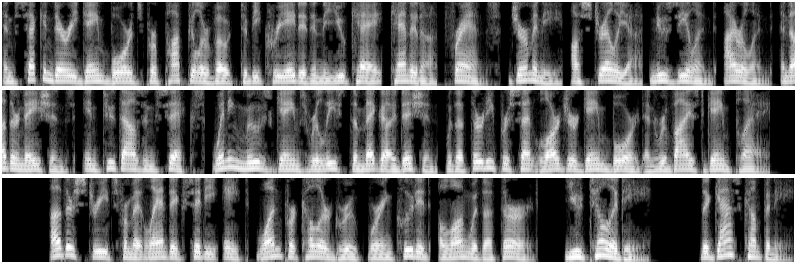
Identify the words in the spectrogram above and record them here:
and secondary game boards per popular vote to be created in the UK, Canada, France, Germany, Australia, New Zealand, Ireland, and other nations. In 2006, Winning Moves Games released the Mega Edition, with a 30% larger game board and revised gameplay. Other streets from Atlantic City 8, one per color group were included, along with a third utility, the gas company.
